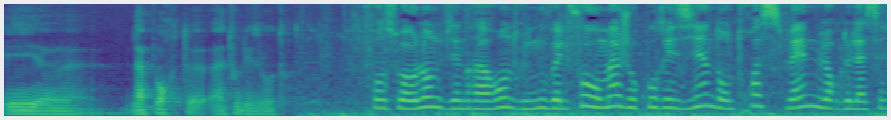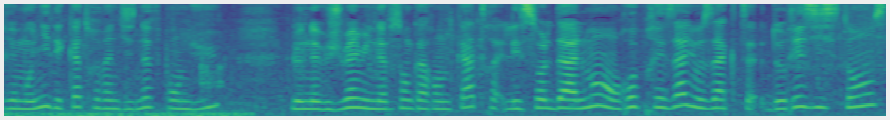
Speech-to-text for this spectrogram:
et l'apportent à tous les autres. François Hollande viendra rendre une nouvelle fois hommage aux Corésiens dans trois semaines lors de la cérémonie des 99 pendus. Le 9 juin 1944, les soldats allemands, en représailles aux actes de résistance,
